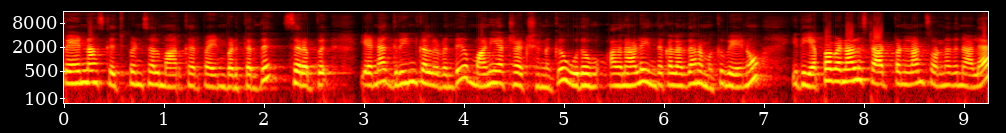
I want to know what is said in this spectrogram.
பேனா ஸ்கெச் பென்சில் மார்க்கர் பயன்படுத்துறது சிறப்பு. ஏன்னா க்ரீன் கலர் வந்து மணி அட்ராக்ஷனுக்கு உதவும். அதனால் இந்த கலர் தான் நமக்கு வேணும். இது எப்போ வேணாலும் ஸ்டார்ட் பண்ணலான்னு சொன்னதுனால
